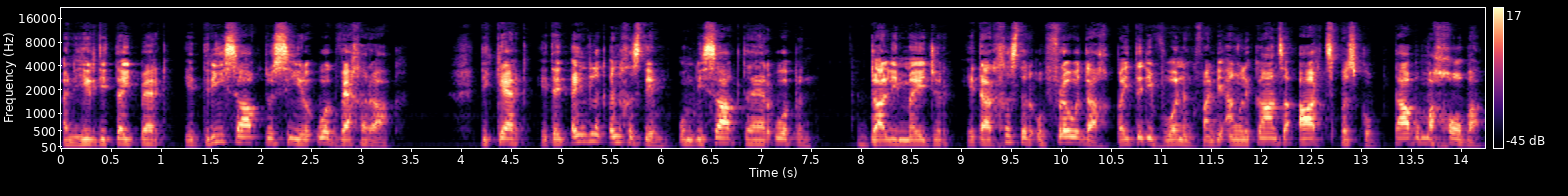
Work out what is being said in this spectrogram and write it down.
In hierdie tydperk het drie saakdossiere ook weggeraak. Die kerk het uiteindelik ingestem om die saak te heropen. Dolly Major het haar gister op Vrouedag buite die woning van die Anglikaanse aartsbiskop Tabo Magoba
